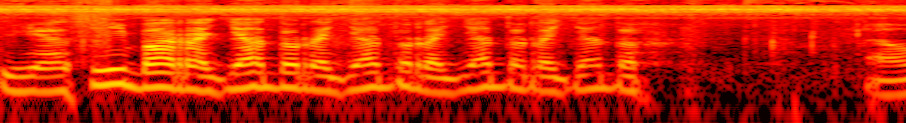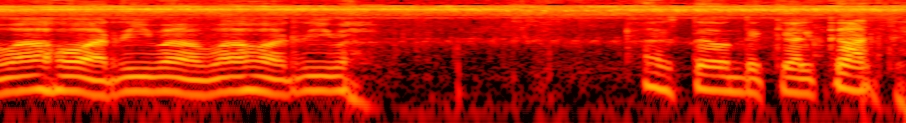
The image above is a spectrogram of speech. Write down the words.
Y así va rayando, rayando, rayando, rayando. Abajo, arriba, abajo, arriba. Hasta donde que alcance.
